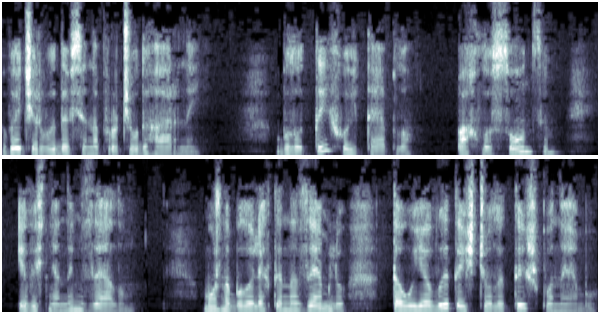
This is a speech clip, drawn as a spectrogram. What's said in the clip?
Вечір видався напрочуд гарний. Було тихо і тепло, пахло сонцем і весняним зелом. Можна було лягти на землю та уявити, що летиш по небу.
